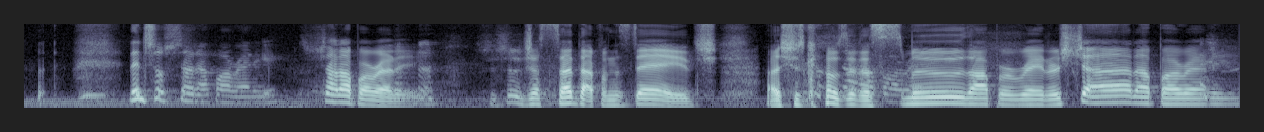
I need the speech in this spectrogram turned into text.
then she'll shut up already. Shut up already. She should have just said that from the stage. Uh, she goes into smooth operator. Shut up already.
